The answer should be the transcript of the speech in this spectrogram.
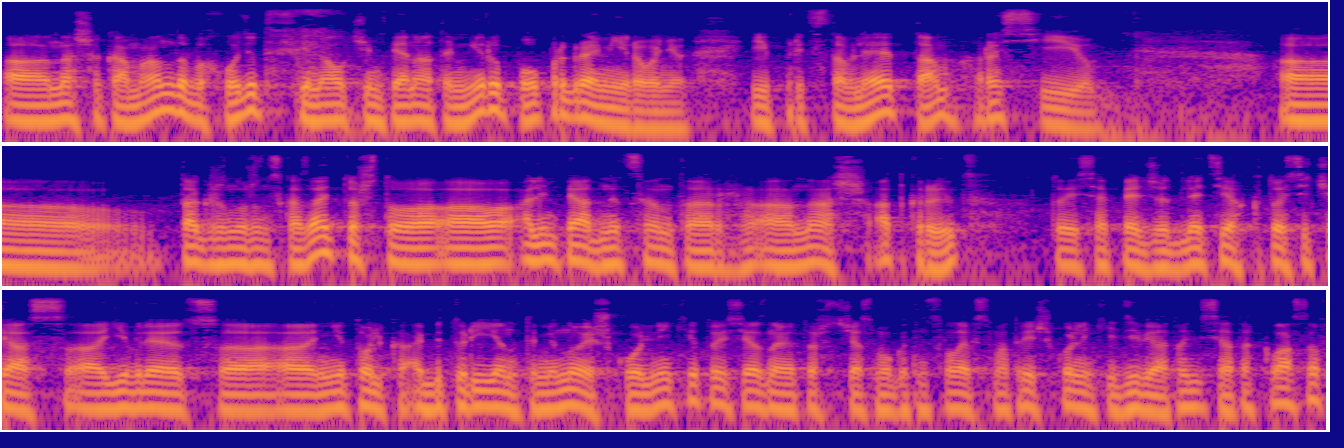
наша команда выходит в финал чемпионата мира по программированию и представляет там Россию. Также нужно сказать то, что Олимпиадный центр наш открыт, то есть, опять же, для тех, кто сейчас являются не только абитуриентами, но и школьники. То есть я знаю то, что сейчас могут на live смотреть школьники 9-10 классов.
